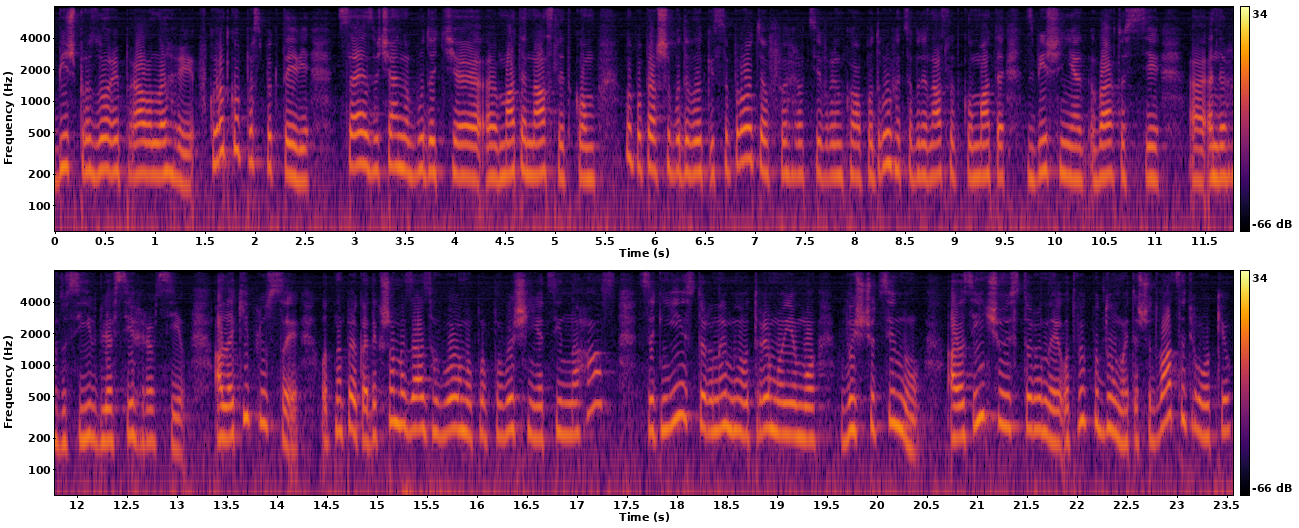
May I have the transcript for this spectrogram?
більш прозорі правила гри. В короткій перспективі це звичайно будуть е, е, мати наслідком. Ну, по-перше, буде великий супротив гравців ринку. А по-друге, це буде наслідком мати збільшення вартості е, енергоносіїв для всіх гравців. Але які плюси? От, наприклад, якщо ми зараз говоримо про повищення цін на газ, з однієї сторони ми отримуємо вищу ціну, але з іншої сторони, от ви подумайте, що 20 років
